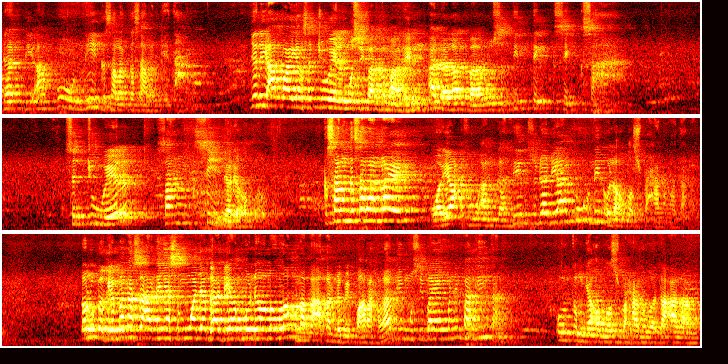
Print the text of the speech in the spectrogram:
dan diampuni kesalahan-kesalahan kita. Jadi apa yang secuil musibah kemarin adalah baru setitik siksa. Secuil sanksi dari Allah kesalahan-kesalahan lain wa ya'fu an sudah diampuni oleh Allah Subhanahu wa taala. Lalu bagaimana seandainya semuanya gak diampuni oleh Allah, maka akan lebih parah lagi musibah yang menimpa kita. Untungnya Allah Subhanahu wa taala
